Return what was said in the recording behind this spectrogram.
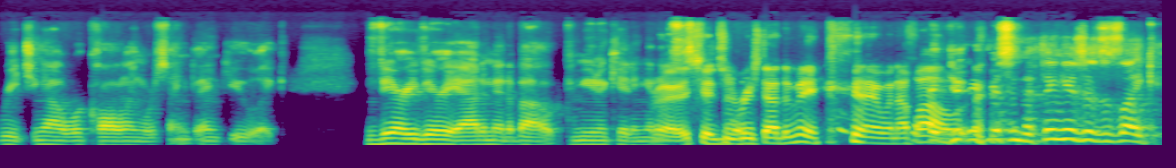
reaching out, we're calling, we're saying thank you. Like very, very adamant about communicating. And right, should you reached out to me when I followed. Listen, the thing is, is, is like,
